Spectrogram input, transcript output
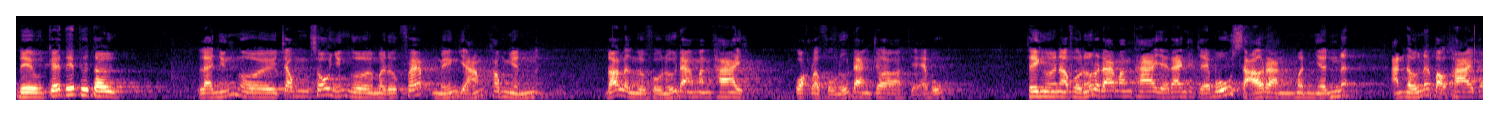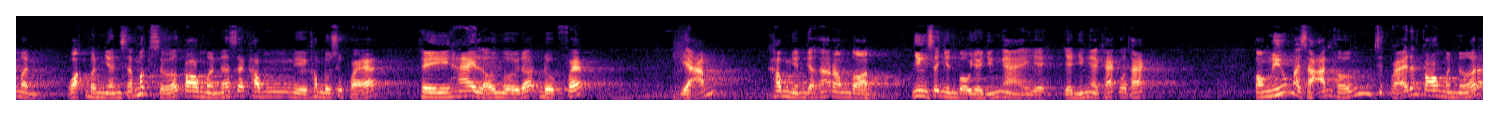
Điều kế tiếp thứ tư là những người trong số những người mà được phép miễn giảm không nhịn đó là người phụ nữ đang mang thai hoặc là phụ nữ đang cho trẻ bú. Thì người nào phụ nữ đang mang thai và đang cho trẻ bú sợ rằng mình nhịn á, ảnh hưởng đến bào thai của mình, hoặc mình nhịn sẽ mất sữa, con mình nó sẽ không không đủ sức khỏe. Thì hai loại người đó được phép giảm, không nhịn vào tháng rong toàn nhưng sẽ nhịn bù vào những ngày về, và những ngày khác của tháng. Còn nếu mà sợ ảnh hưởng sức khỏe đến con mình nữa đó,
